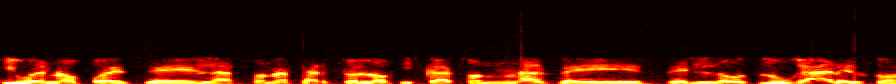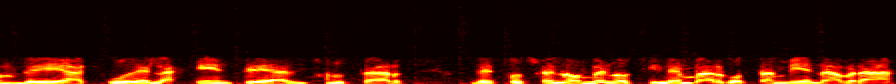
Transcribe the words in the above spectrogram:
y bueno, pues eh, las zonas arqueológicas son unas de, de, los lugares donde acude la gente a disfrutar de estos fenómenos. Sin embargo, también habrá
